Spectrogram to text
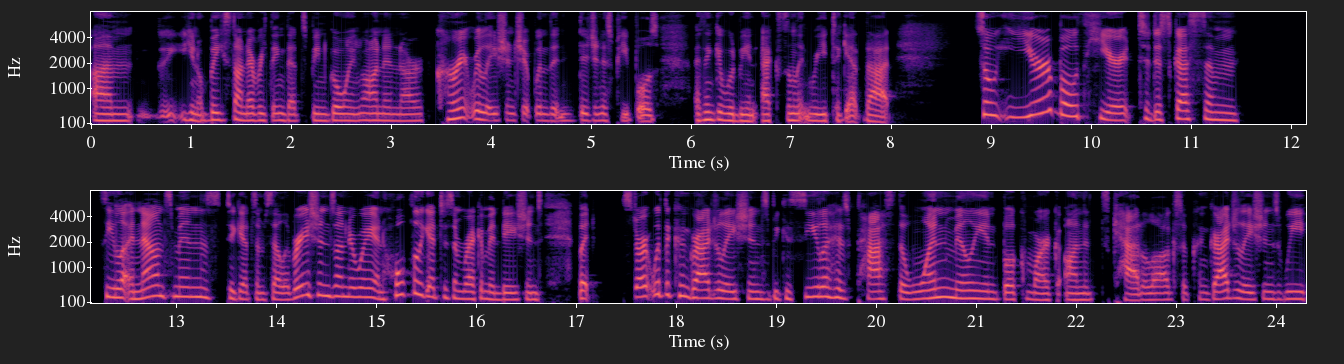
um, you know based on everything that's been going on in our current relationship with the indigenous peoples i think it would be an excellent read to get that so you're both here to discuss some CELA announcements, to get some celebrations underway, and hopefully get to some recommendations. But start with the congratulations because CELA has passed the 1 million bookmark on its catalog. So, congratulations. We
